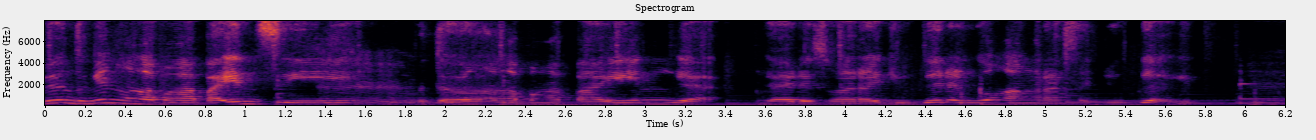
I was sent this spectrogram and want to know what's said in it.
Tapi untungnya nggak ngapa-ngapain sih. Hmm, betul nggak ngapa-ngapain nggak nggak ada suara juga dan gue nggak ngerasa juga gitu. Hmm.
